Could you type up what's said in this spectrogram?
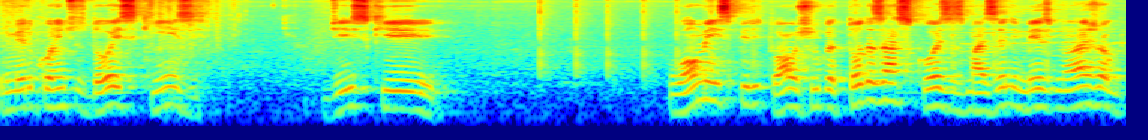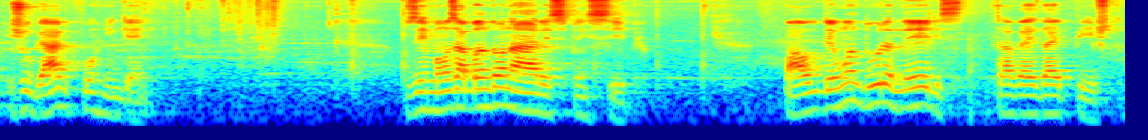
Em 1 Coríntios 2,15 diz que o homem espiritual julga todas as coisas, mas ele mesmo não é julgado por ninguém. Os irmãos abandonaram esse princípio. Paulo deu uma dura neles através da epístola.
